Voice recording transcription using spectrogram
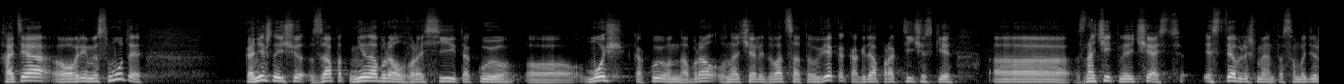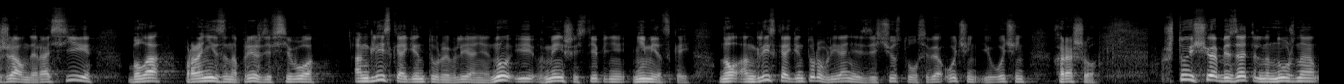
Хотя во время смуты Конечно, еще Запад не набрал в России такую э, мощь, какую он набрал в начале 20 века, когда практически э, значительная часть эстеблишмента самодержавной России была пронизана прежде всего английской агентурой влияния, ну и в меньшей степени немецкой. Но английская агентура влияния здесь чувствовала себя очень и очень хорошо. Что еще обязательно нужно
